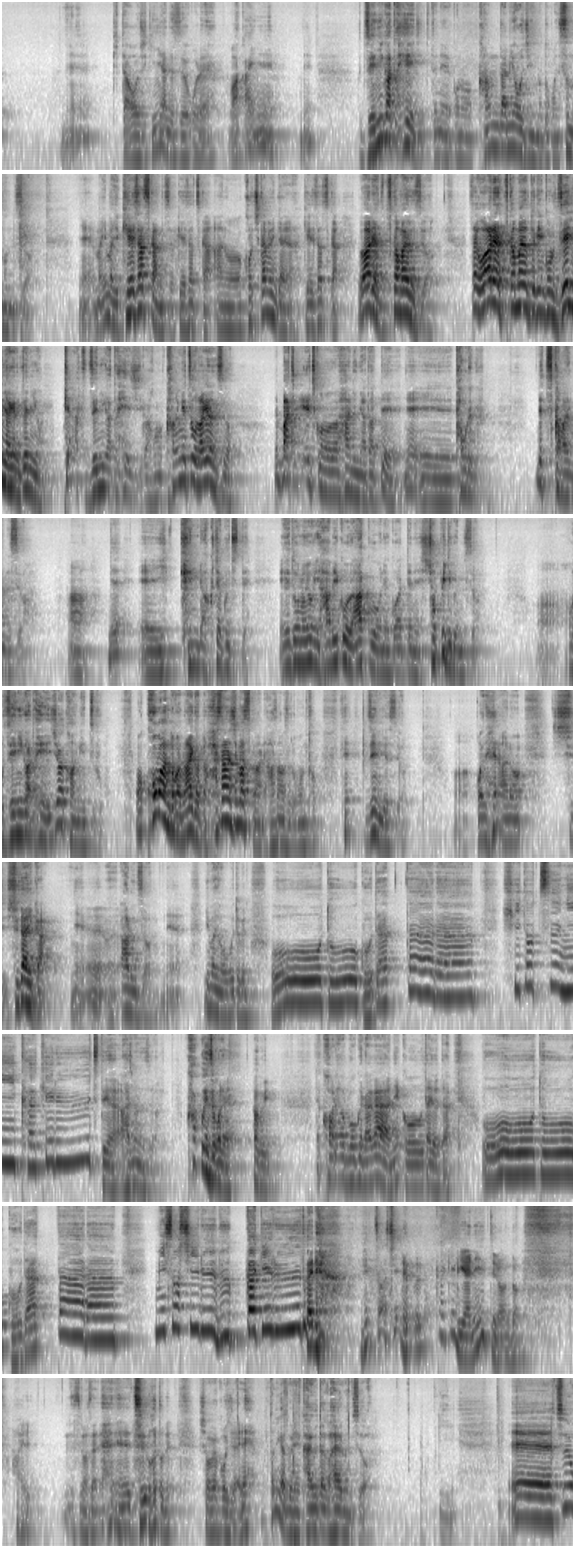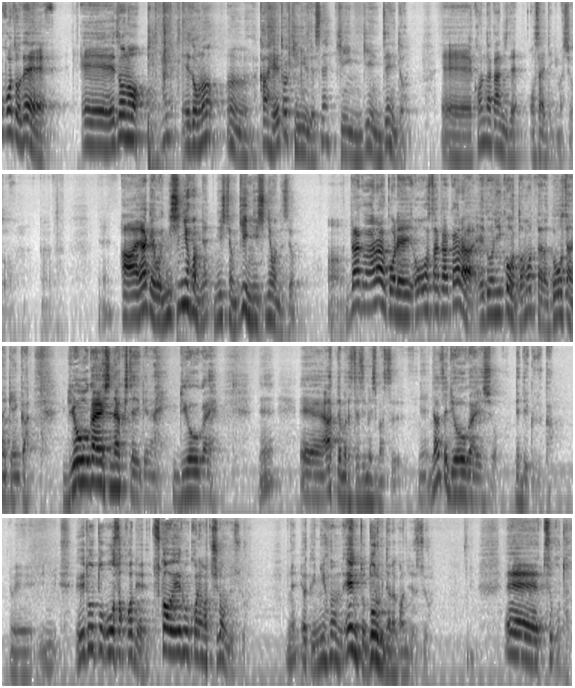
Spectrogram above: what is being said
ね。北大路欣也ですよ、これ。若いね。ね。銭形平次ってね、この神田明神のとこに住んだんですよ。ねまあ、今で警察官ですよ、警察官。あの、こち亀みたいな警察官。悪いやつ捕まえるんですよ。最後、悪いやつ捕まえるときにこの銭投げる銭を。ピャーって銭形平次がこの関月を投げるんですよ。でバチッチこの犯人に当たって、ね、えー、倒れる。で、捕まえるんですよ。ああで、えー、一件落着っつって、江戸のようにはびこる悪をね、こうやってね、しょっぴっていくんですよ。銭形平次は関月法。まあ、小判とかないかと破産しますからね、破産する、本当ね、銭ですよ。これね、あの、主題歌、ね、あるんですよ。ね、今でも覚えてるけど、男だったら、一つにかけるつって始まるんですよ。かっこいいんですよ、これ。かっこいい。これを僕らがね、こう歌いよった、男だったら、味噌汁ぶっかけるとか言って、味噌汁ぶっかけるやねっていうの、ほんと。はい。すいません。えー、ということで、小学校時代ね、とにかくね、替え歌が流行るんですよ。えー、ということで、えー、江戸の、ね、江戸の、うん、貨幣と金融ですね。金、銀、銭と、えー、こんな感じで押さえていきましょう。うん、ああ、やけど西日本ね。西日本、銀西日本ですよ。だからこれ大阪から江戸に行こうと思ったらどうさなきゃいけんか。両替しなくちゃいけない。両替。ね。えー、あってまた説明します、ね、なぜ両替所出てくるか、えー、江戸と大阪で使えるお金が違うんですよ、ね、やけ日本円とドルみたいな感じですよ。えー、つうこと。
